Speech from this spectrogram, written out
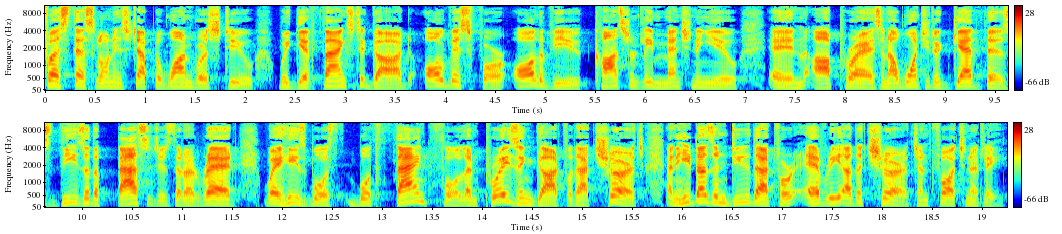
1 Thessalonians chapter 1 verse 2 we give thanks to God always for all of you constantly mentioning you in our prayers and I want you to get this these are the passages that I read where he's both, both thankful and praising God for that church. And he doesn't do that for every other church, unfortunately.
